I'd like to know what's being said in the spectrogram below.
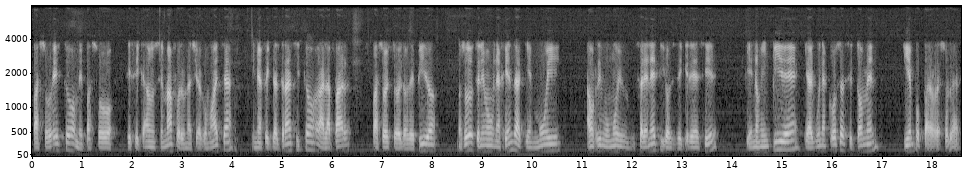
Pasó esto, me pasó que se cae un semáforo en una ciudad como Hacha y me afecta el tránsito. A la par pasó esto de los despidos. Nosotros tenemos una agenda que es muy a un ritmo muy frenético, si se quiere decir, que nos impide que algunas cosas se tomen tiempo para resolver.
